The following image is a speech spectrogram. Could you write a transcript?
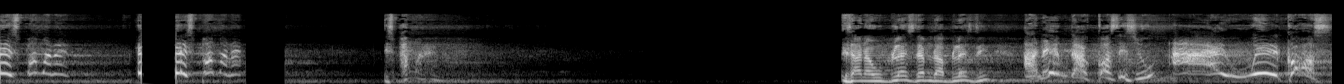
It's permanent. It's permanent. It's permanent. He said, I will bless them that bless thee, and him that curses you, I will curse.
